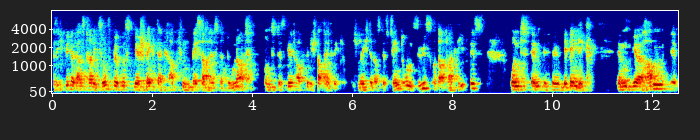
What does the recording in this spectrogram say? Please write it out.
Also ich bin da ganz traditionsbewusst, mir schmeckt der Krapfen besser als der Donut und das gilt auch für die Stadtentwicklung. Ich möchte, dass das Zentrum süß und attraktiv ist und ähm, äh, lebendig. Ähm, wir haben äh,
